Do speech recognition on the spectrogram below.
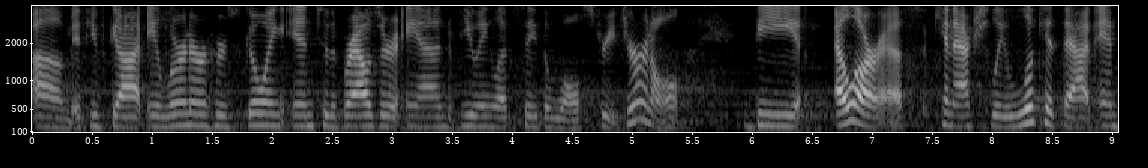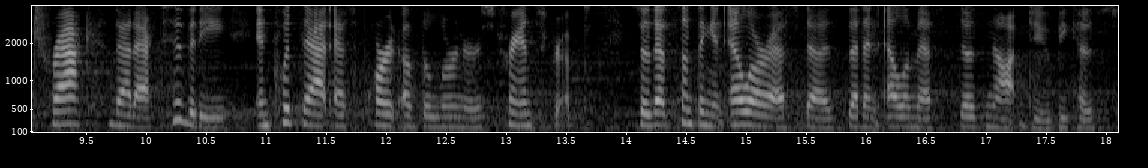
Um, if you've got a learner who's going into the browser and viewing, let's say, the Wall Street Journal, the LRS can actually look at that and track that activity and put that as part of the learner's transcript. So that's something an LRS does that an LMS does not do because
